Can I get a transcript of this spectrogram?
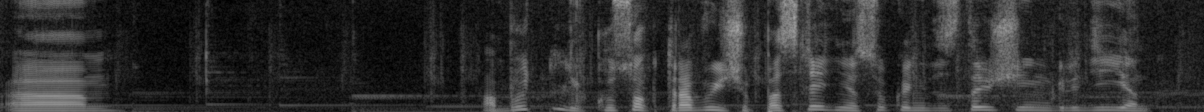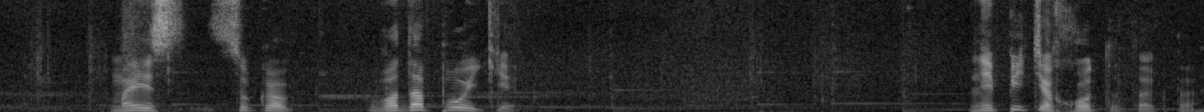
Ам. А будет ли кусок травы еще? Последний, сука, недостающий ингредиент. Моей, сука, водопойки. Мне пить охота так-то.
